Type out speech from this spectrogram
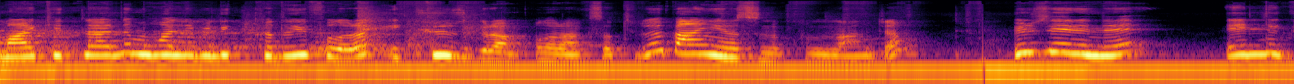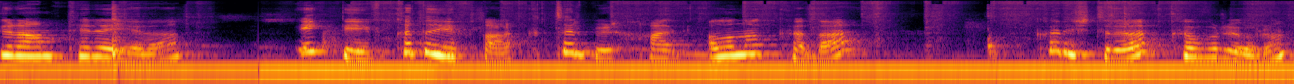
Marketlerde muhallebilik kadayıf olarak 200 gram olarak satılıyor. Ben yarısını kullanacağım. Üzerine 50 gram tereyağı ekleyip kadayıflar kıtır bir hal alana kadar karıştırarak kavuruyorum.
